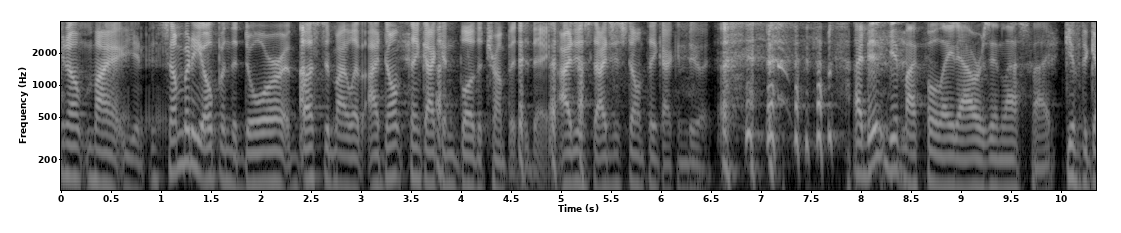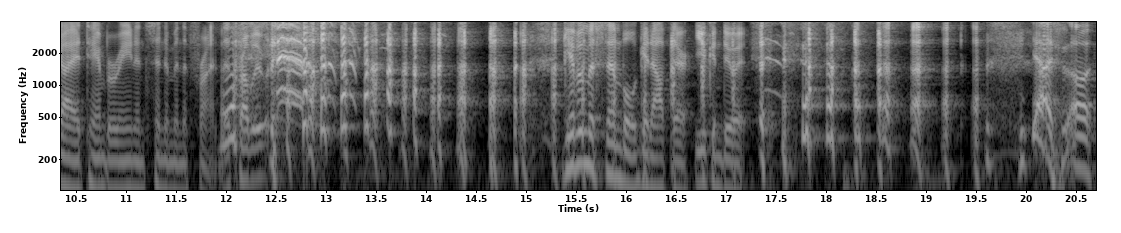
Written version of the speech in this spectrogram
You know, my somebody opened the door, busted my lip. I don't think I can blow the trumpet today. I just, I just don't think I can do it. I didn't get my full eight hours in last night. Give the guy a tambourine and send him in the front. That's probably what. Give him a cymbal. Get out there. You can do it. yeah, so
